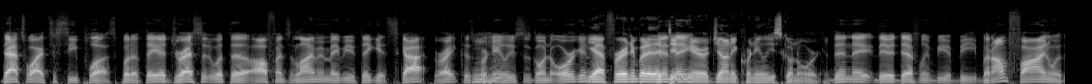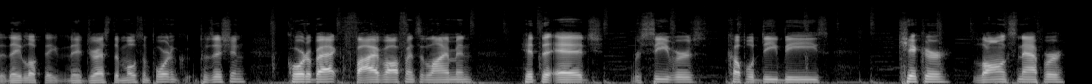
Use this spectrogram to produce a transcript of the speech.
That's why it's a C plus. But if they address it with the offensive lineman, maybe if they get Scott right because Cornelius is going to Oregon. Mm-hmm. yeah for anybody that didn't they- hear Johnny Cornelius going to Oregon then they they would definitely be a B. But I'm fine with it. They look they they address the most important position, quarterback, five offensive linemen, hit the edge, receivers, couple DBs, kicker, long snapper.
